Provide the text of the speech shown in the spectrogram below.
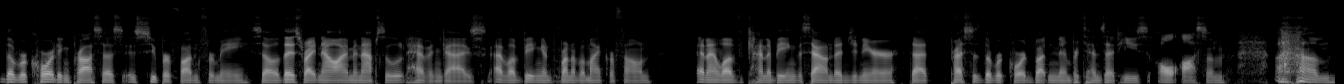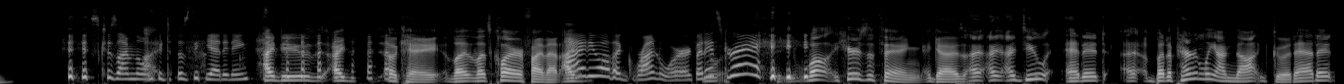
The recording process is super fun for me. So, this right now, I'm in absolute heaven, guys. I love being in front of a microphone. And I love kind of being the sound engineer that presses the record button and pretends that he's all awesome. Um, it's because I'm the one I- who does the editing. I do. I okay. Let, let's clarify that. I, do all the grunt work, but it's great. well, here's the thing, guys. I I, I do edit, uh, but apparently I'm not good at it.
